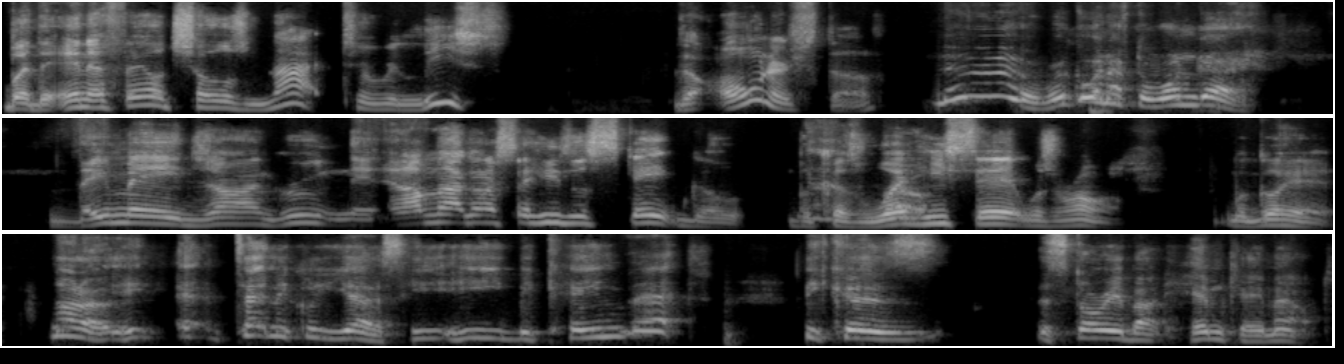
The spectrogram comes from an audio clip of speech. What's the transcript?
but the NFL chose not to release the owner stuff. No, no, no. We're going after one guy. They made Jon Gruden, and I'm not going to say he's a scapegoat because what he said was wrong. But go ahead. No, no. He, eh, technically, yes, he he became that because the story about him came out.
